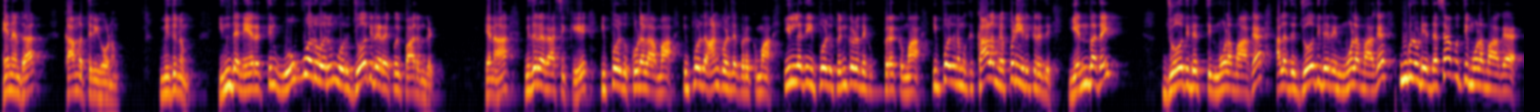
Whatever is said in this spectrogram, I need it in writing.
ஏனென்றால் காமத்திரிகோணம் மிதுனம் இந்த நேரத்தில் ஒவ்வொருவரும் ஒரு ஜோதிடரை போய் பாருங்கள். ஏன்னா மிதுர ராசிக்கு இப்பொழுது கூடலாமா? இப்பொழுது ஆண் குழந்தை பிறக்குமா? இல்லது இப்பொழுது பெண் குழந்தை பிறக்குமா? இப்பொழுது நமக்கு காலம் எப்படி இருக்கிறது என்பதை ஜோதிடத்தின் மூலமாக அல்லது ஜோதிடரின் மூலமாக உங்களுடைய தசாபுத்தி மூலமாக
